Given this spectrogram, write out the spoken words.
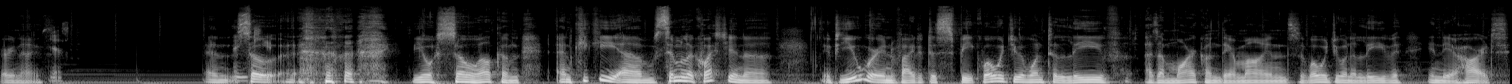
Very nice. Yes. And Thank so you. are so welcome. And Kiki, um, similar question. Uh, if you were invited to speak, what would you want to leave as a mark on their minds? What would you want to leave in their hearts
